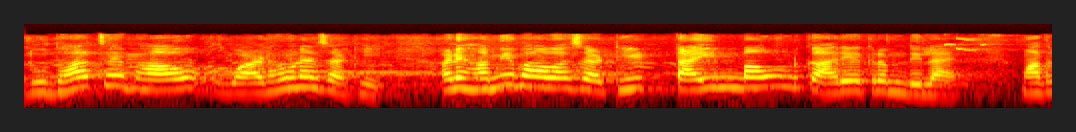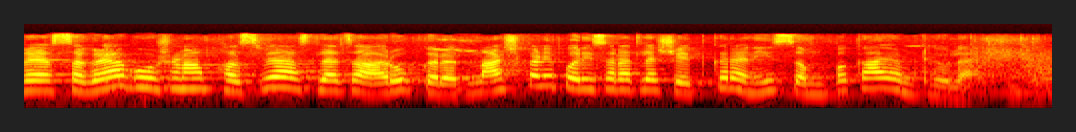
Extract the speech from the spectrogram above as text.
दुधाचे भाव वाढवण्यासाठी आणि हमी भावासाठी टाइम बाउंड कार्यक्रम दिलाय. मात्र या सगळ्या घोषणा फसव्या असल्याचा आरोप करत नाशिक आणि परिसरातल्या शेतकऱ्यांनी संप कायम ठेवला आहे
